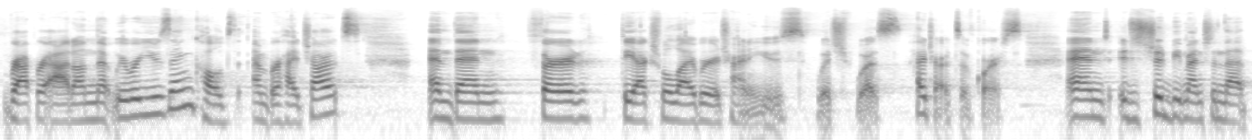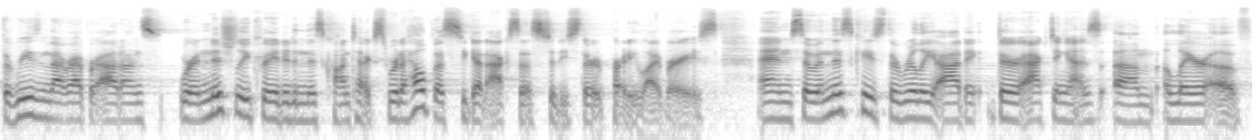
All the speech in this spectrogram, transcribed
wrapper add-on that we were using called Ember HighCharts. And then third, the actual library we're trying to use, which was HighCharts, of course. And it should be mentioned that the reason that wrapper add-ons were initially created in this context were to help us to get access to these third-party libraries. And so in this case, they're really adding, they're acting as um, a layer of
